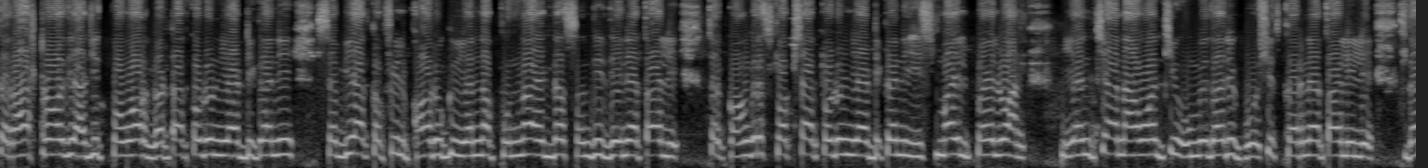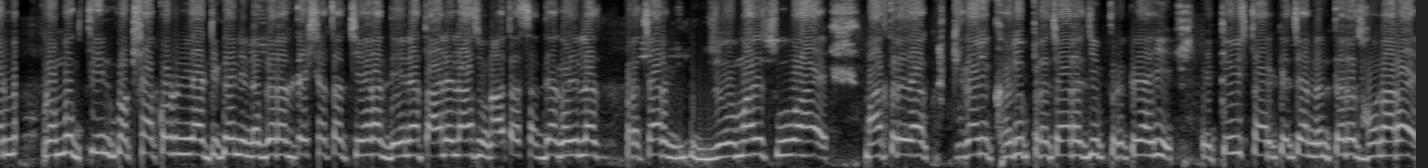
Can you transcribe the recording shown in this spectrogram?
तर राष्ट्रवादी अजित पवार गटाकडून या ठिकाणी सबिया कफील फारुकी यांना पुन्हा एकदा संधी देण्यात आली. तर काँग्रेस पक्षाकडून या ठिकाणी इस्माईल पैलवान यांच्या नावाची उमेदवारी घोषित करण्यात आलेली आहे. दरम्यान प्रमुख तीन पक्षाकडून या ठिकाणी नगराध्यक्षाचा चेहरा देण्यात आलेला असून आता सध्या घडीला प्रचार जोमाने सुरू आहे. मात्र या ठिकाणी खरी प्रचाराची प्रक्रिया ही एकवीस तारखेच्या नंतरच होणार आहे.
